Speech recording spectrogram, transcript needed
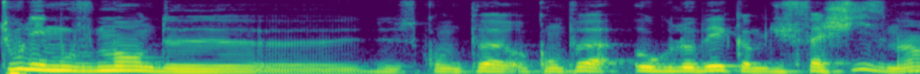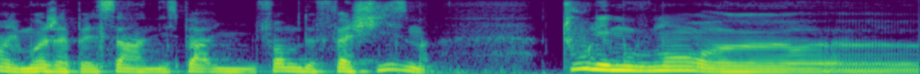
tous les mouvements de, ce qu'on peut, qu'on peut englober comme du fascisme, hein, et moi j'appelle ça un, une forme de fascisme, tous les mouvements euh,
